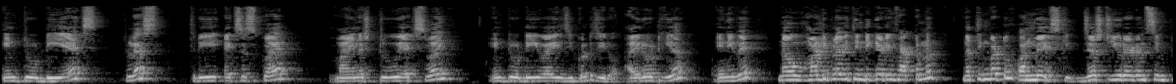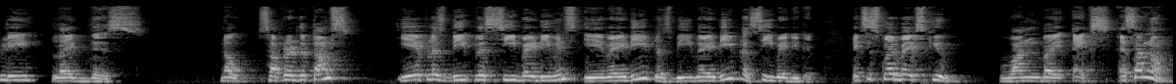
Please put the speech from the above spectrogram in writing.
into dx plus 3x square minus 2xy into dy is equal to 0. I wrote here anyway. Now multiply with integrating factor. No? Nothing but to 1 by x cube. Just you write and simply like this. Now separate the terms a plus b plus c by d means a by d plus b by d plus c by d. x square by x cube 1 by x. Yes or no?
